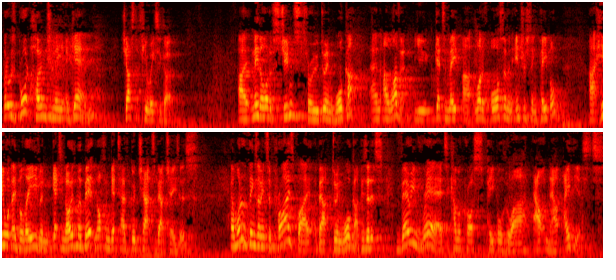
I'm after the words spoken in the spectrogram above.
but it was brought home to me again just a few weeks ago. I meet a lot of students through doing Walk Up, and I love it. You get to meet a lot of awesome and interesting people, uh, hear what they believe, and get to know them a bit, and often get to have good chats about Jesus. And one of the things I've been surprised by about doing Walk Up is that it's very rare to come across people who are out and out atheists.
